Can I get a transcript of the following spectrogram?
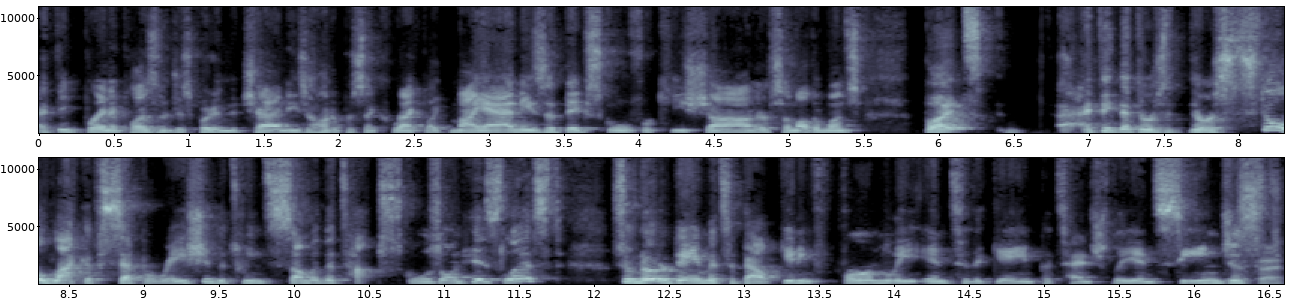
I, think Brandon Plesner just put in the chat and he's 100 percent correct. Like Miami's a big school for Keyshawn or some other ones, but I think that there's there's still a lack of separation between some of the top schools on his list. So Notre Dame, it's about getting firmly into the game potentially and seeing just. Okay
